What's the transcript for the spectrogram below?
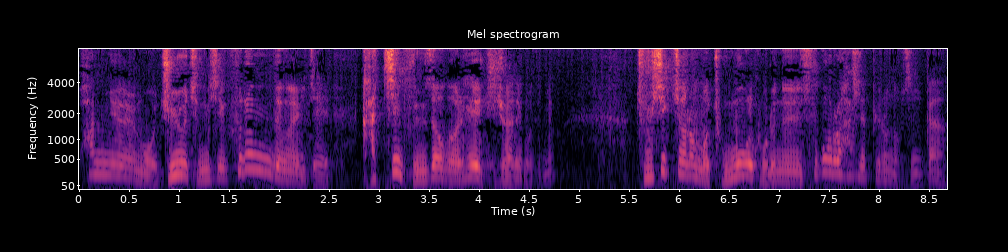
환율, 뭐 주요 증시 흐름 등을 이제 같이 분석을 해 주셔야 되거든요. 주식처럼 뭐 종목을 고르는 수고를 하실 필요는 없으니까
